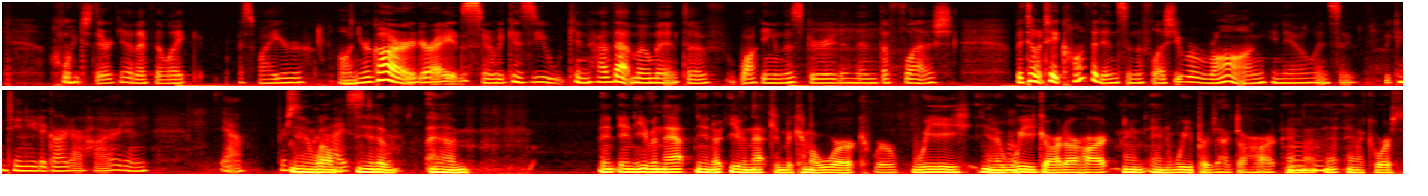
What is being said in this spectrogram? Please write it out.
which there again, I feel like is why you're on your guard, right? So because you can have that moment of walking in the spirit and then the flesh, but don't take confidence in the flesh. You were wrong, you know, and so we continue to guard our heart and yeah, pursue Yeah, well, Christ. you know, um, and, and even that, you know, even that can become a work where we, you know, we guard our heart and, and we protect our heart, and uh, and, and of course,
